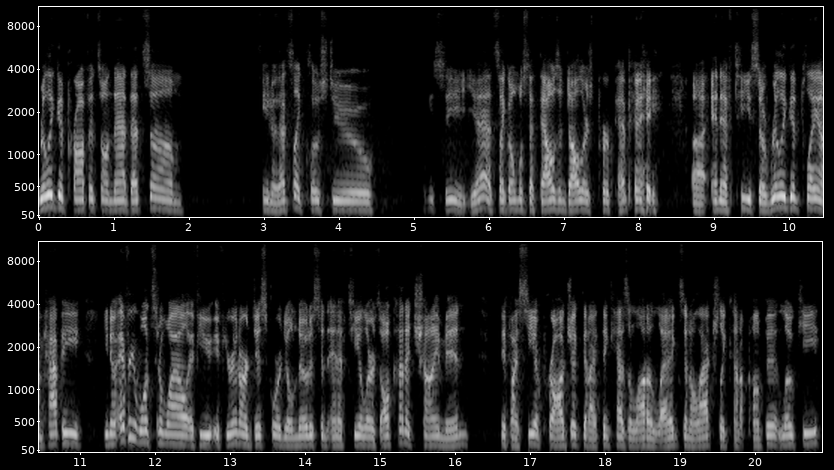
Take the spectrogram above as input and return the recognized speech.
really good profits on that. That's um, you know, that's like close to let me see. Yeah, it's like almost a thousand dollars per Pepe uh, NFT. So really good play. I'm happy. You know, every once in a while, if you if you're in our Discord, you'll notice an NFT alerts. I'll kind of chime in if I see a project that I think has a lot of legs, and I'll actually kind of pump it low key.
